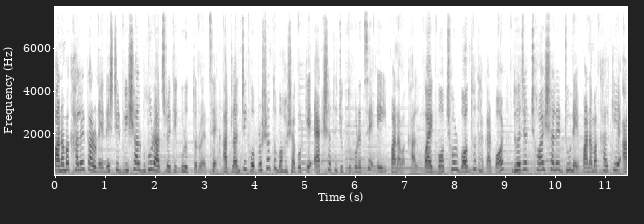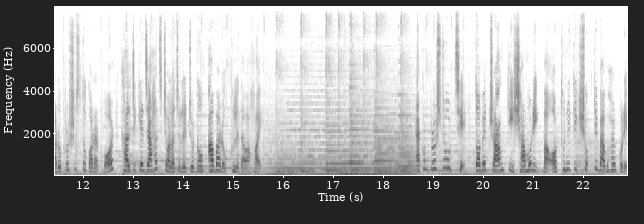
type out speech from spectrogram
পানামা খালের কারণে দেশটির বিশাল ভূ রাজনৈতিক গুরুত্ব রয়েছে। আটলান্টিক ও প্রশান্ত মহাসাগরকে একসাথে যুক্ত করেছে এই পানামা খাল। কয়েক বছর বন্ধ থাকার পর দু হাজার ছয় সালের জুনে পানামা খালকে আরও প্রশস্ত করার পর খালটিকে জাহাজ চলাচলের জন্য আবারও খুলে দেওয়া হয়। এখন প্রশ্ন উঠছে, তবে ট্রাম্প কি সামরিক বা অর্থনৈতিক শক্তি ব্যবহার করে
